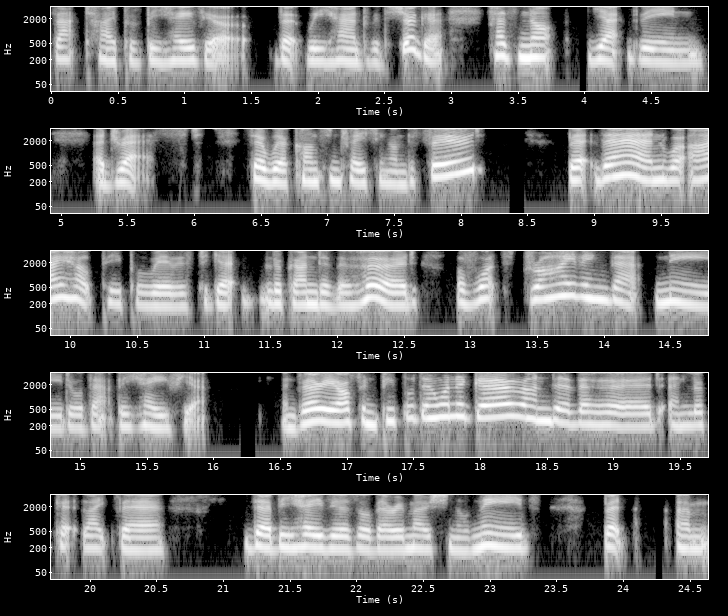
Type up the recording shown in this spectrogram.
that type of behavior that we had with sugar has not yet been addressed. So we're concentrating on the food. But then what I help people with is to get look under the hood of what's driving that need or that behavior. And very often people don't want to go under the hood and look at like their their behaviors or their emotional needs. But um,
